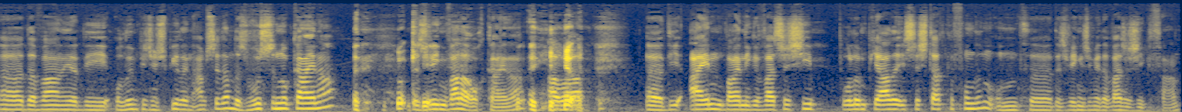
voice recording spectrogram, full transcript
Äh, da waren ja die Olympischen Spiele in Amsterdam, das wusste noch keiner. Deswegen war da auch keiner. Aber äh, die einbeinige Wasserski-Olympiade ist ja stattgefunden und äh, deswegen sind wir da Wasserski gefahren.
